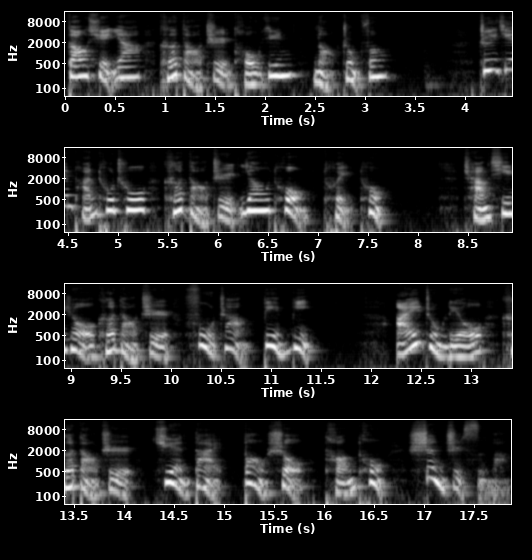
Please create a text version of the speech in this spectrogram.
高血压可导致头晕、脑中风，椎间盘突出可导致腰痛、腿痛，肠息肉可导致腹胀、便秘，癌肿瘤可导致倦怠、暴瘦、疼痛，甚至死亡。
